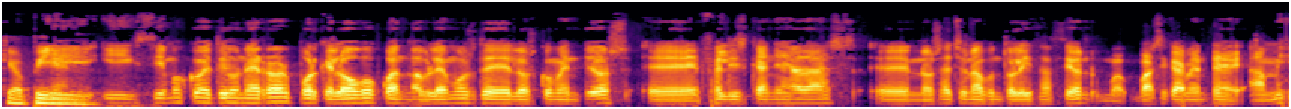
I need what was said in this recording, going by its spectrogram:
que opinen. Y, y si hemos cometido un error, porque luego cuando hablemos de los comentarios, eh, Félix Cañadas eh, nos ha hecho una puntualización, básicamente a mí,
